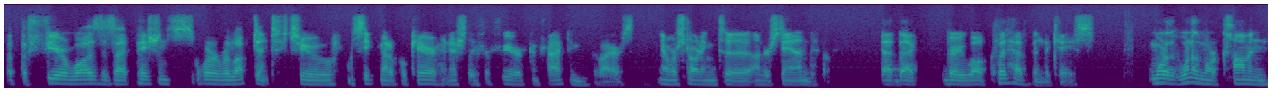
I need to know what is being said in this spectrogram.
But the fear was is that patients were reluctant to seek medical care initially for fear of contracting the virus. And we're starting to understand that that very well could have been the case more one of the more common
